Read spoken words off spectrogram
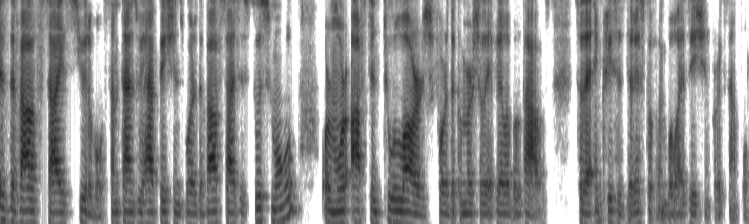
is the valve size suitable? Sometimes we have patients where the valve size is too small, or more often too large for the commercially available valves. So that increases the risk of embolization, for example.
